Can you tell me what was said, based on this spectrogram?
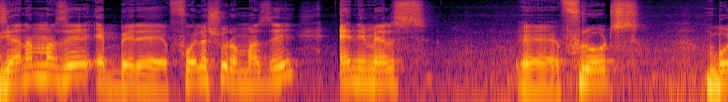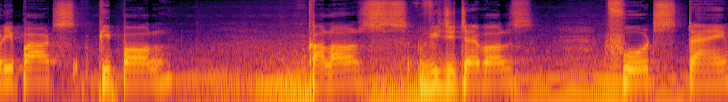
জিয়ানাৰ মাজে, এবেৰে, ফয়লা চুৰৰ মাজে animals fruits body parts people colours vegetables foods time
